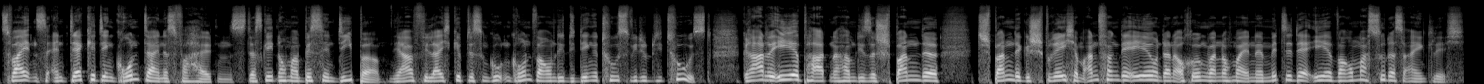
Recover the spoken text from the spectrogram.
Zweitens, entdecke den Grund deines Verhaltens. Das geht noch mal ein bisschen deeper. Ja? Vielleicht gibt es einen guten Grund, warum du die Dinge tust, wie du die tust. Gerade Ehepartner haben diese spannende, spannende Gespräche am Anfang der Ehe und dann auch irgendwann noch mal in der Mitte der Ehe. Warum machst du das eigentlich?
